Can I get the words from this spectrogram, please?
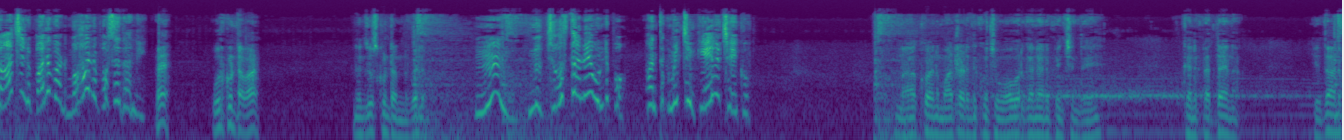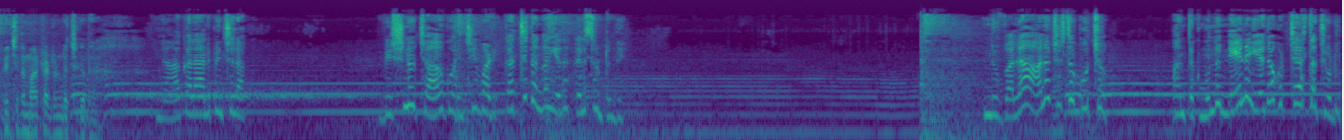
కాచిన పని వాడు మొహాన పోసేదాన్ని. ఊరుకుంటావా? నేను చూసుకుంటాను నువ్వు వెళ్ళు. నువ్వు చూస్తానే ఉండిపో. అంతకు మించి ఇంకేమి చేయకు. నాకు ఆయన మాట్లాడింది కొంచెం ఓవర్ గానే అనిపించింది. కానీ పెద్ద ఆయన ఏదో అనిపించింది మాట్లాడుండొచ్చు కదా. నాకు అలా అనిపించలా. విష్ణు చావు గురించి వాడికి ఖచ్చితంగా ఏదో తెలుసుంటుంది. నువ్వలా ఆలోచిస్తూ కూర్చో. అంతకు ముందు నేను ఏదో ఒకటి చేస్తా చూడు.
